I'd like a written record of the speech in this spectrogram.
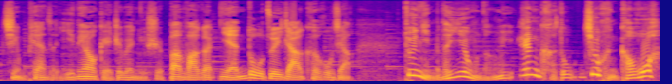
请骗子一定要给这位女士颁发个年度最佳客户奖，对你们的业务能力认可度就很高啊！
